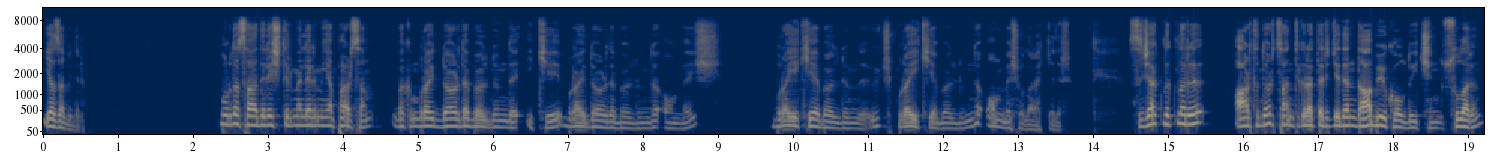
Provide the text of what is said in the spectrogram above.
yazabilirim. Burada sadeleştirmelerimi yaparsam bakın burayı 4'e böldüğümde 2, burayı 4'e böldüğümde 15, burayı 2'ye böldüğümde 3, burayı 2'ye böldüğümde 15 olarak gelir. Sıcaklıkları artı 4 santigrat dereceden daha büyük olduğu için suların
